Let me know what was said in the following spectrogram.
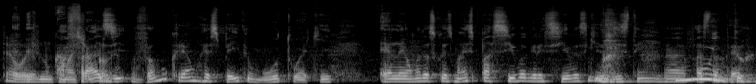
Até hoje nunca a mais tive frase, vamos criar um respeito mútuo aqui, ela é uma das coisas mais passivo-agressivas que existem na face da Terra.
